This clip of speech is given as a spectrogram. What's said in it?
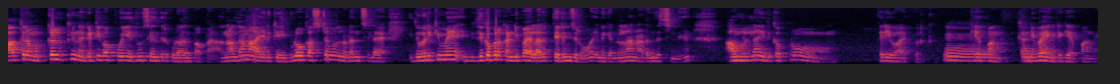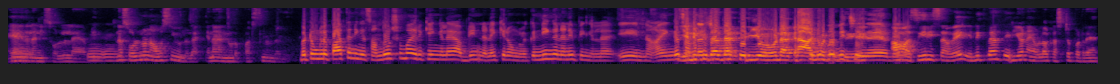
பார்க்குற மக்களுக்கு நெகட்டிவாக போய் எதுவும் சேர்ந்துடக்கூடாதுன்னு பார்ப்பேன். அதனால தான் நான் எனக்கு இவ்வளோ கஷ்டங்கள் நடந்துச்சுல இது வரைக்குமே இதுக்கப்புறம் கண்டிப்பாக எல்லாருக்கும் தெரிஞ்சிரும் எனக்கு என்னெல்லாம் நடந்துச்சுன்னு. அவங்களுக்குலாம் இதுக்கப்புறம் தெரிய வாய்ப்பு இருக்குது. கேட்பாங்க. கண்டிப்பாக என்கிட்ட கேட்பாங்க. ஏன் இதெல்லாம் நீ சொல்லலை? ஏன்னா சொல்லணும்னு அவசியம் இல்லைல்ல. ஏன்னா என்னோட பர்சனல் அது. பட் உங்களை பார்த்து நீங்க சந்தோஷமா இருக்கீங்களே அப்படின்னு நினைக்கிறவங்களுக்கு நீங்க நினைப்பீங்கல்ல? ஏய் நான் எங்க எனக்கு தெரியும். நான். அனுபவிச்சது. ஆமா சீரியஸாவே எனக்கு தான் தெரியும் நான் எவ்வளவு கஷ்டப்படுறேன்.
